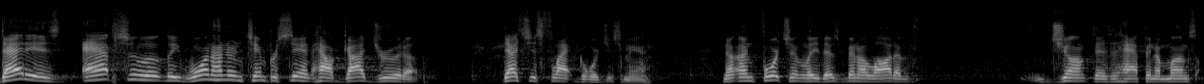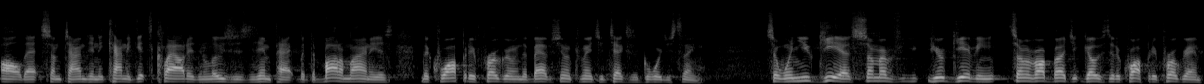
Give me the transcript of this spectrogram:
That is absolutely 110% how God drew it up. That's just flat gorgeous, man. Now, unfortunately, there's been a lot of junk that has happened amongst all that sometimes, and it kind of gets clouded and loses its impact. But the bottom line is the cooperative program in the Baptist General Convention of Texas is a gorgeous thing. So when you give, some of your giving, some of our budget goes to the cooperative program.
